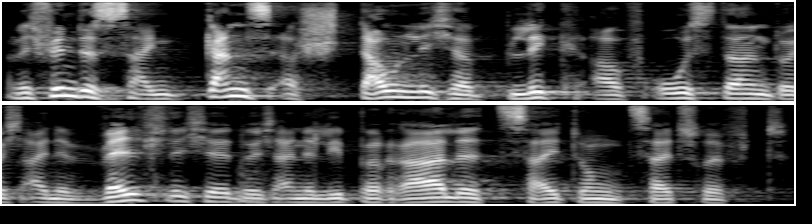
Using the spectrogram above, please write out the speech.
Und ich finde, es ist ein ganz erstaunlicher Blick auf Ostern durch eine weltliche, durch eine liberale Zeitung, Zeitschrift.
